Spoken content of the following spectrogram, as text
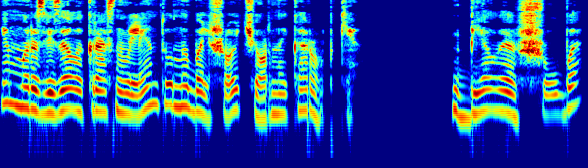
Эмма развязала красную ленту на большой черной коробке. «Белая шуба?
